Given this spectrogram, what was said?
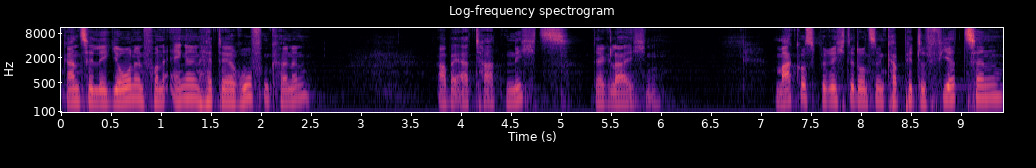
Ganze Legionen von Engeln hätte er rufen können. Aber er tat nichts dergleichen. Markus berichtet uns in Kapitel 14,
